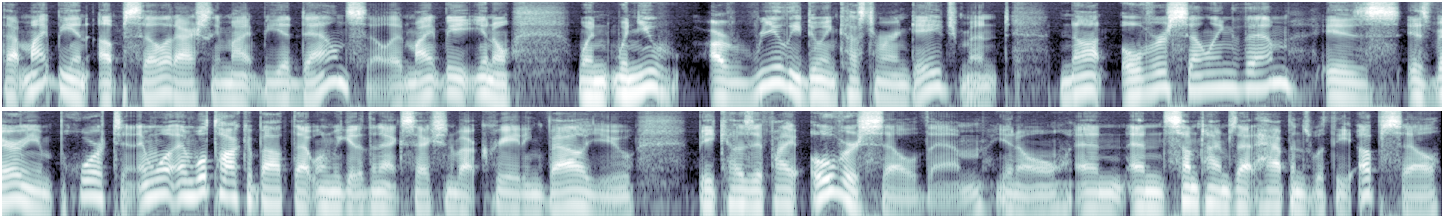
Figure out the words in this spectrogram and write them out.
That might be an upsell, it actually might be a downsell. It might be, you know, when when you are really doing customer engagement, not overselling them is is very important. And we'll and we'll talk about that when we get to the next section about creating value because if I oversell them, you know, and and sometimes that happens with the upsell,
